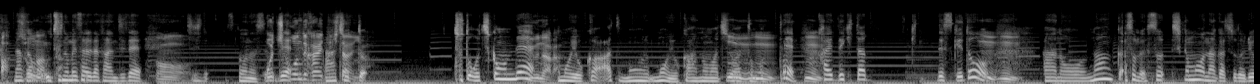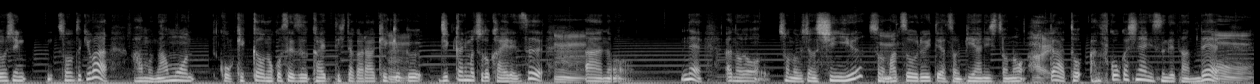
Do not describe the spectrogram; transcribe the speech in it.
あなんか打ちのめされた感じで。うん。そうなんです落ち込んで帰ってきたんや。あちょっ。と落ち込んでもうよかってもうもうよかあの街はと思って帰ってきたんですけど、うんうん。あのなんかそのそしかもなんかちょっと両親その時はあもう何もこう結果を残せず帰ってきたから結う局実家にもちょっと帰れず、うん。あのねあのそのうちの親友その松尾瑠衣っていうそのピアニストの、はい。がとあの福岡市内に住んでたんで、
